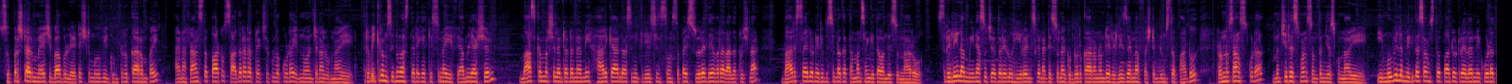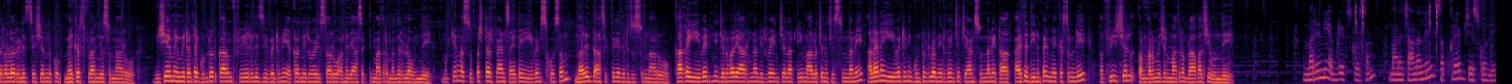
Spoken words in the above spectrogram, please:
Super star Mahesh Babu latest movie Guntur కారంపై ఆయన ఫ్యాన్స్తో పాటు సాధారణ ప్రేక్షకుల్లో కూడా ఎన్నో అంచనాలు ఉన్నాయి. త్రివిక్రమ్ శ్రీనివాస్ తెరకెక్కిస్తున్న ఈ ఫ్యామిలీ యాక్షన్ మాస్ కమర్షియల్ ఎంటర్టైనర్ని హారిక అండ్ వాసిని క్రియేషన్స్ సంస్థపై సూర్యదేవర రాధాకృష్ణ భారీ స్థాయిలో నిర్మిస్తుండగా తమ్మన్ సంగీతం అందిస్తున్నారు. శ్రీలీల మీనాసు చౌదరిలు హీరోయిన్స్గా నటిస్తున్న గుంటూరు కారం నుండి రిలీజ్ అయిన ఫస్ట్ గ్లిమ్స్తో పాటు రెండు సాంగ్స్ కూడా మంచి రెస్పాన్స్ సొంతం చేసుకున్నాయి. ఈ మూవీలో మిగతా సాంగ్స్తో పాటు ట్రైలర్ని కూడా త్వరలో రిలీజ్ చేసేందుకు మేకర్స్ ప్లాన్ చేస్తున్నారు. విషయం ఏమిటంటే గుంటూరు కారం ఫ్రీ రిలీజ్ ఈవెంట్ని ఎక్కడ నిర్వహిస్తారు అనేది ఆసక్తి మాత్రం అందరిలో ఉంది. ముఖ్యంగా సూపర్ స్టార్ ఫ్యాన్స్ అయితే ఈ ఈవెంట్స్ కోసం మరింత ఆసక్తిగా ఎదురుచూస్తున్నారు. కాగా ఈ ఈవెంట్ని జనవరి ఆరున నిర్వహించేలా టీం ఆలోచన చేస్తుందని అలానే ఈ ఈవెంట్ని గుంటూరులో నిర్వహించే ఛాన్స్ ఉందని టాక్. అయితే దీనిపై మేకర్స్ నుండి అఫీషియల్ కన్ఫర్మేషన్ మాత్రం రావాల్సి ఉంది. మరిన్ని అప్డేట్స్ కోసం మన ఛానల్ని సబ్స్క్రైబ్ చేసుకోండి.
